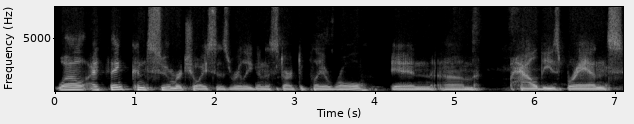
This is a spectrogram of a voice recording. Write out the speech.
Well, I think consumer choice is really going to start to play a role in um, how these brands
